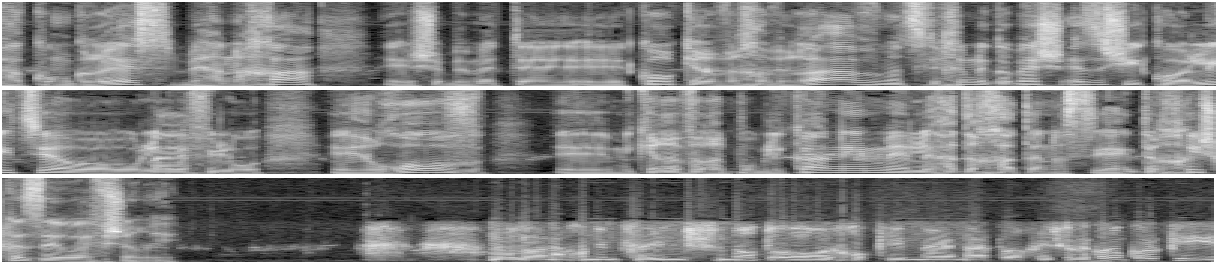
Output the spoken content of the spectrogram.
הקונגרס, בהנחה uh, שבאמת uh, uh, קורקר וחבריו מצליחים לגבש איזושהי קואליציה, או אולי אפילו uh, רוב uh, מקרב הרפובליקנים uh, להדחת הנשיא. האם תרחיש כזה הוא אפשרי? לא, לא, אנחנו נמצאים שנות אור רחוקים מהתרחיש הזה. קודם כל כי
